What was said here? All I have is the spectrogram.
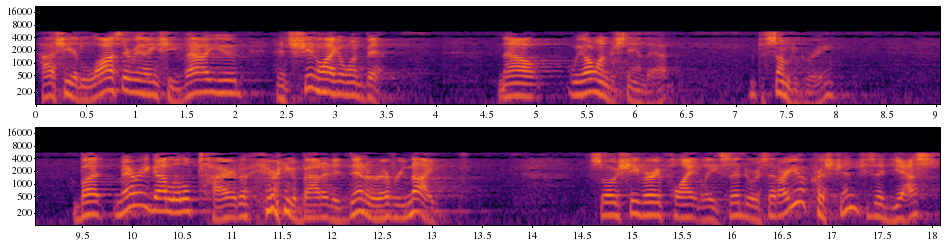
how she had lost everything she valued, and she didn't like it one bit. Now, we all understand that to some degree. But Mary got a little tired of hearing about it at dinner every night. So she very politely said to her, said, Are you a Christian? She said, Yes.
